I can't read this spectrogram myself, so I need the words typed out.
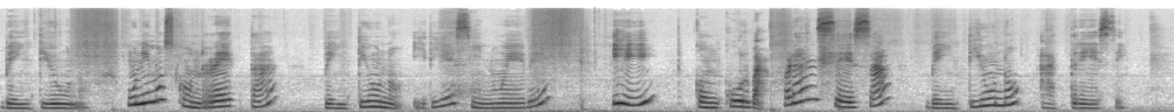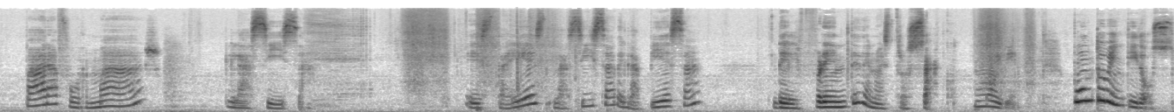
21. Unimos con recta 21 y 19 y con curva francesa 21 a 13. Para formar la sisa. Esta es la sisa de la pieza del frente de nuestro saco. Muy bien. Punto 22.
